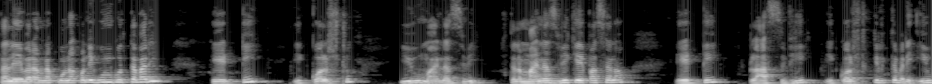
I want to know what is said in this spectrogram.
তাহলে এবার আমরা কোনাকুনি গুণ করতে পারি। A t equals to u minus v তাহলে মাইনাস ভি কে পাশে নাও। A t plus v equals to কি লিখতে পারি? ইউ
